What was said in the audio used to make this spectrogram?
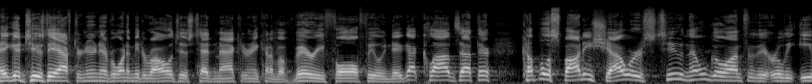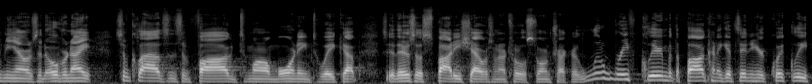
Hey, good Tuesday afternoon, everyone. I'm meteorologist Ted McInerney. Kind of a very fall feeling day. Got clouds out there, a couple of spotty showers too, and that will go on through the early evening hours and overnight. Some clouds and some fog tomorrow morning to wake up. So there's those spotty showers on our total storm tracker. A little brief clearing, but the fog kind of gets in here quickly.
